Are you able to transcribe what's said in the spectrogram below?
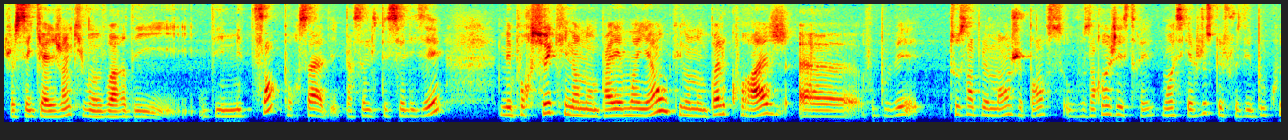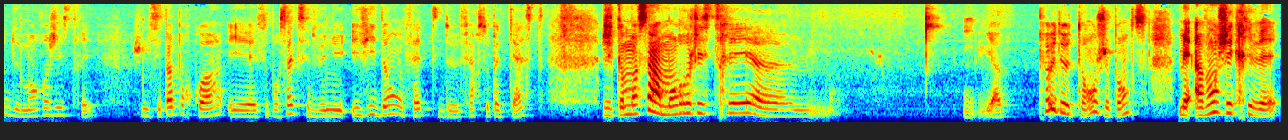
Je sais qu'il y a des gens qui vont voir des, des médecins pour ça, des personnes spécialisées. Mais pour ceux qui n'en ont pas les moyens ou qui n'en ont pas le courage, euh, vous pouvez tout simplement, je pense, vous enregistrer. Moi, c'est quelque chose que je faisais beaucoup de m'enregistrer. Je ne sais pas pourquoi. Et c'est pour ça que c'est devenu évident, en fait, de faire ce podcast. J'ai commencé à m'enregistrer euh, il y a peu de temps, je pense. Mais avant, j'écrivais.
